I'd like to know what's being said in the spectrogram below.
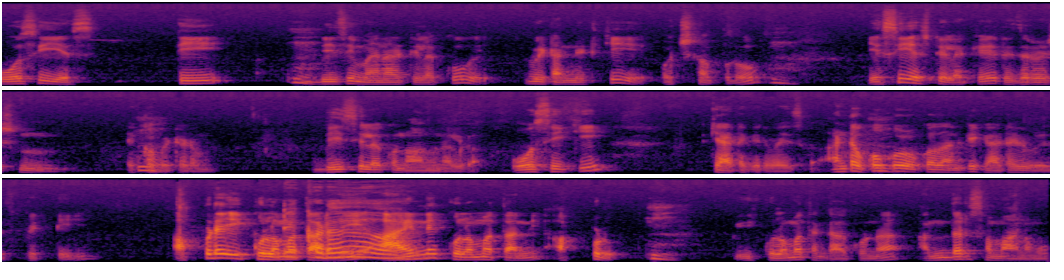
ఓసీఎస్ టీ బీసీ మైనారిటీలకు వీటన్నిటికీ వచ్చినప్పుడు ఎస్సీ ఎస్టీలకి రిజర్వేషన్ ఎక్కువ పెట్టడం బీసీలకు నామినల్గా ఓసీకి కేటగిరీ వైజ్గా. అంటే ఒక్కొక్క ఒక్కొక్కదానికి కేటగిరీ వైజ్ పెట్టి అప్పుడే ఈ కులమతాన్ని ఆయన్నే కులమతాన్ని అప్పుడు ఈ కులమతం కాకుండా అందరు సమానము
